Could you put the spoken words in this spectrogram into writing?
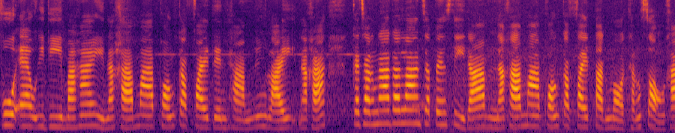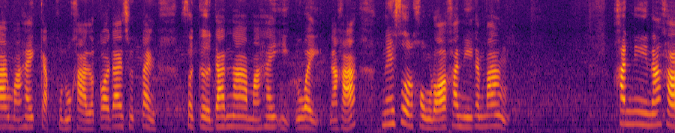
Full LED มาให้นะคะ มาพร้อมกับไฟเดนทามนิ่งไลท์นะคะ กระจังหน้าด้านล่างจะเป็นสีดำนะคะ มาพร้อมกับไฟตัดหมอกทั้งสองข้างมาให้กับคุณลูกค้าแล้วก็ได้ชุดแต่ง สเกิร์ตด้านหน้ามาให้อีกด้วยนะคะ ในส่วนของล้อคันนี้กันบ้าง คันนี้นะคะ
